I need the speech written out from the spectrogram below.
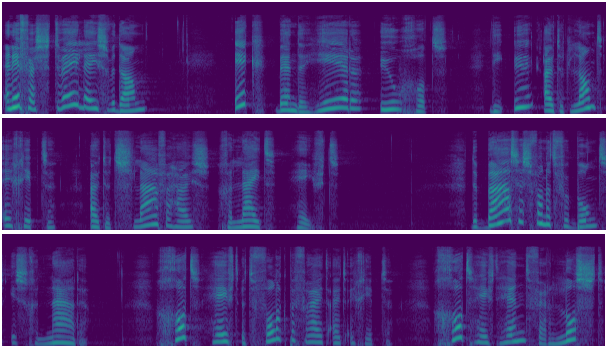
En in vers 2 lezen we dan, ik ben de Heere uw God, die u uit het land Egypte, uit het slavenhuis geleid heeft. De basis van het verbond is genade. God heeft het volk bevrijd uit Egypte. God heeft hen verlost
